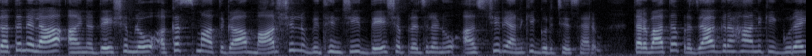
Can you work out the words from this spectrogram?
గత నెల ఆయన దేశంలో అకస్మాత్తుగా మార్షల్ను విధించి దేశ ప్రజలను ఆశ్చర్యానికి గురిచేశారు తర్వాత ప్రజాగ్రహానికి గురై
